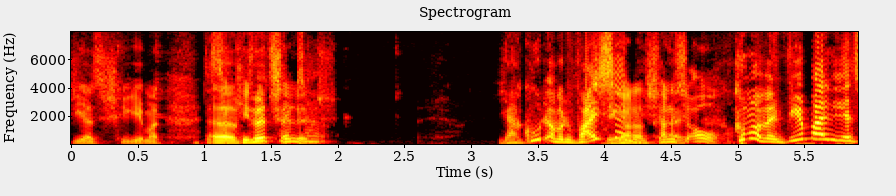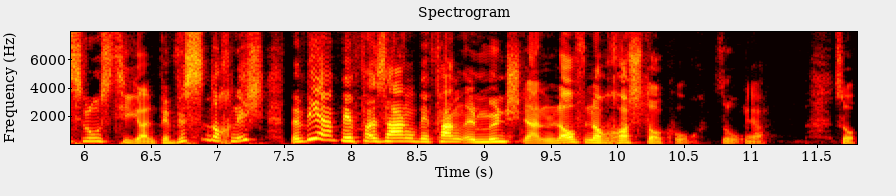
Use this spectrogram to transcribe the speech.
die er sich gegeben hat. das ist äh, keine 14 Challenge. Ta- Ja, gut, aber du weißt Digga, ja das nicht. kann ich auch. Guck mal, wenn wir beide jetzt lostigern, wir wissen doch nicht, wenn wir, wir sagen, wir fangen in München an und laufen nach Rostock hoch. So. Ja. So,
